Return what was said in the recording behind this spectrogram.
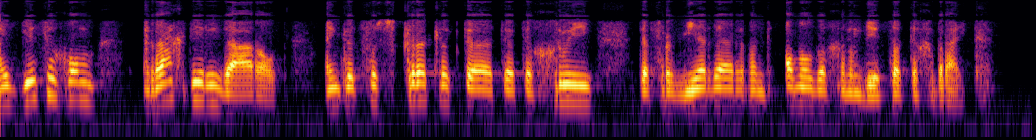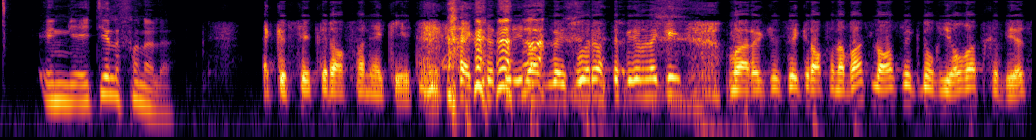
hy's besig om reg deur die wêreld eintlik verskriklik te te te groei, te vermeerder want almal begin om dit te gebruik. En jy het julle van hulle? Ek is seker daarvan ek het. ek sit nie langs my voorraad te filmletjie, maar ek is seker daarvan daar was laasweek nog heelwat gewees.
